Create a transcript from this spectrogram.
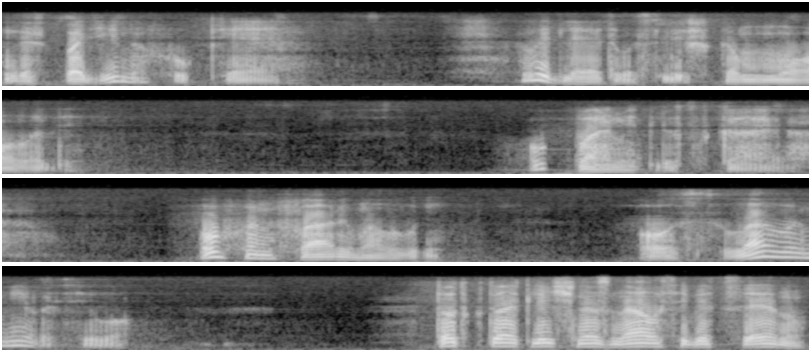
господина Фуке? Вы для этого слишком молоды. О, память людская! О, фанфары молвы! О, слава мира сего! Тот, кто отлично знал себе цену,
